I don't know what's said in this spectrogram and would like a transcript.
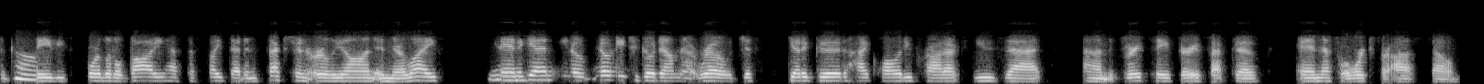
the oh. baby's poor little body has to fight that infection early on in their life. Yeah. And again, you know, no need to go down that road. Just get a good, high quality product, use that. Um, it's very safe, very effective, and that's what worked for us. So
